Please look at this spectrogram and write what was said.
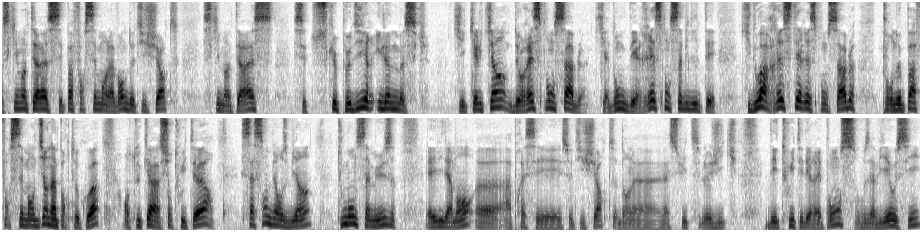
ce qui m'intéresse, c'est pas forcément la vente de t-shirts. Ce qui m'intéresse, c'est ce que peut dire Elon Musk, qui est quelqu'un de responsable, qui a donc des responsabilités, qui doit rester responsable pour ne pas forcément dire n'importe quoi. En tout cas, sur Twitter, ça s'ambiance bien, tout le monde s'amuse. Et évidemment, euh, après ce t-shirt, dans la, la, suite logique des tweets et des réponses, vous aviez aussi,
